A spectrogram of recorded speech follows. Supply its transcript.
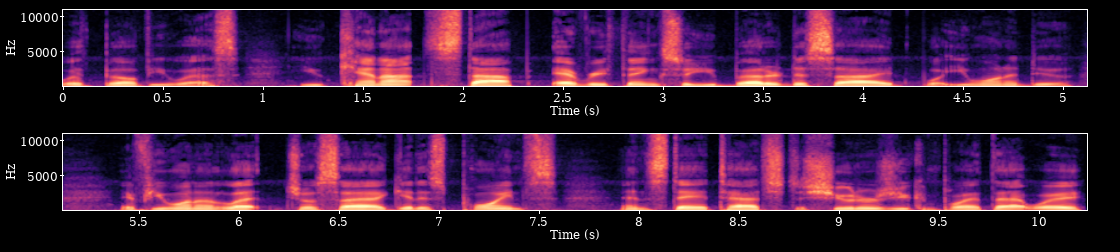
with Bellevue West. You cannot stop everything, so you better decide what you want to do. If you want to let Josiah get his points and stay attached to shooters, you can play it that way.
